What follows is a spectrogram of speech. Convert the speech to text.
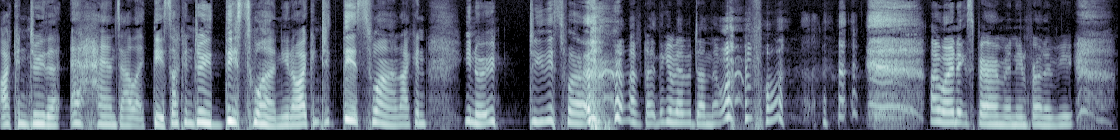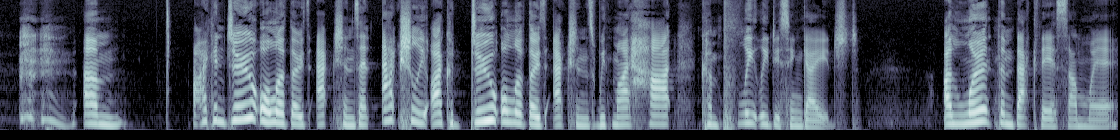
I can do the uh, hands out like this. I can do this one. You know, I can do this one. I can, you know, do this one. I don't think I've ever done that one before. I won't experiment in front of you. um, I can do all of those actions, and actually, I could do all of those actions with my heart completely disengaged. I learnt them back there somewhere.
